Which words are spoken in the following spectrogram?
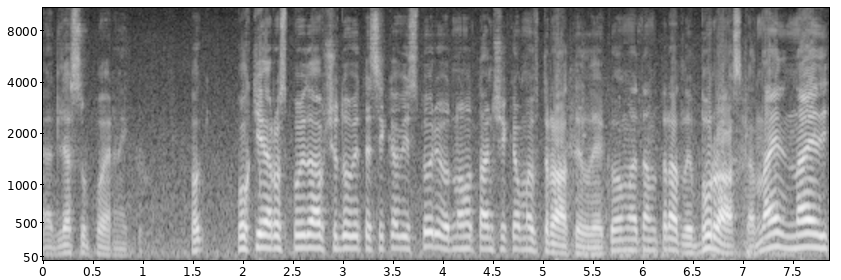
е, для суперників. Поки я розповідав чудові та цікаві історії, одного танчика ми втратили. Кого ми там втратили? Бураска. Най,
